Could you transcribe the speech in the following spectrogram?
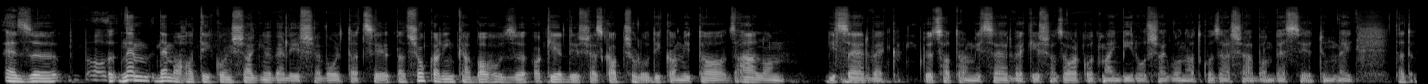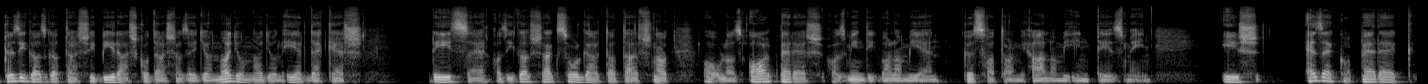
Ez nem, nem a hatékonyság növelése volt a cél. Tehát sokkal inkább ahhoz a kérdéshez kapcsolódik, amit az állami szervek, közhatalmi szervek és az alkotmánybíróság vonatkozásában beszéltünk meg. Tehát a közigazgatási bíráskodás az egy nagyon-nagyon érdekes része az igazságszolgáltatásnak, ahol az alperes az mindig valamilyen közhatalmi állami intézmény. És ezek a perek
